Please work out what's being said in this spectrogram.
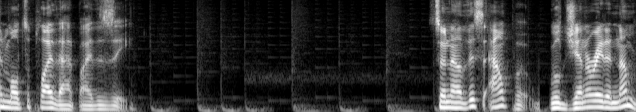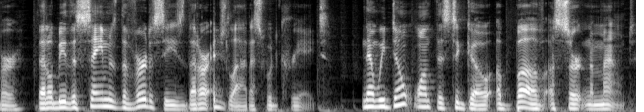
and multiply that by the z. So now this output will generate a number that'll be the same as the vertices that our edge lattice would create. Now we don't want this to go above a certain amount,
